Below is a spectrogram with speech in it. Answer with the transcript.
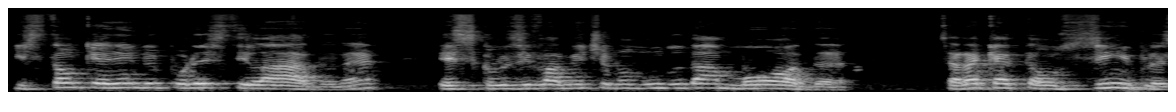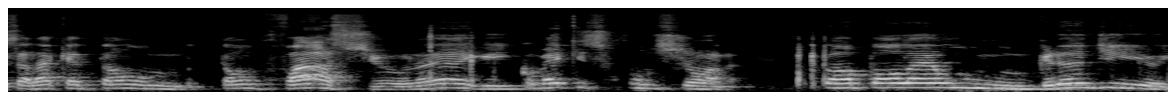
que estão querendo ir por este lado, né, exclusivamente no mundo da moda. Será que é tão simples? Será que é tão, tão fácil? Né? E como é que isso funciona? Então, a Paula é um grande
